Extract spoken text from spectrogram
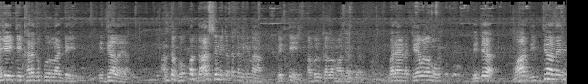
ఐఐటి ఖరగ్పూర్ లాంటి విద్యాలయాలు. అంత గొప్ప దార్శనికత కలిగిన వ్యక్తి అబుల్ కలాం ఆజాద్ గారు. మరి ఆయన కేవలము విద్య మార్ విద్య అనేది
